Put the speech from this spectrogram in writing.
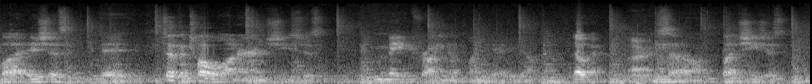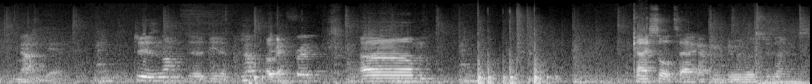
but it's just it took a toll on her, and she's just maybe for all you know playing dead. You don't know. okay. All right. So, but she's just not dead. She's not dead yet. No. Okay. Fred. Um, can I still attack after doing those two things?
